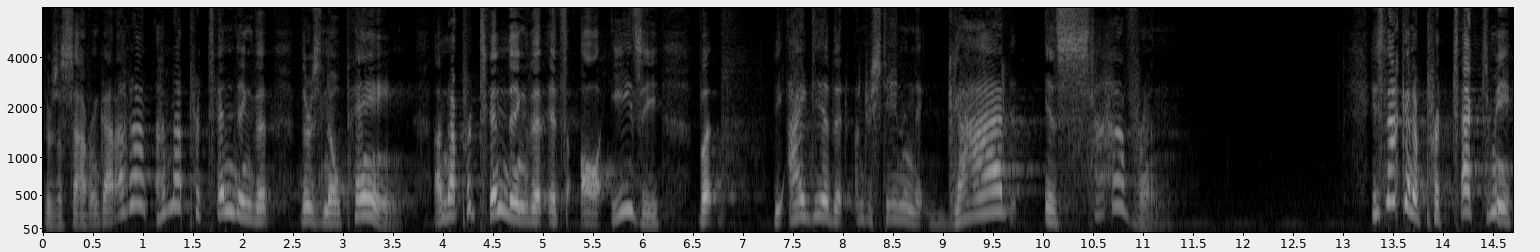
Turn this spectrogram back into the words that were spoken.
there's a sovereign God. I'm not, I'm not pretending that there's no pain. I'm not pretending that it's all easy, but the idea that understanding that God is sovereign. He's not going to protect me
